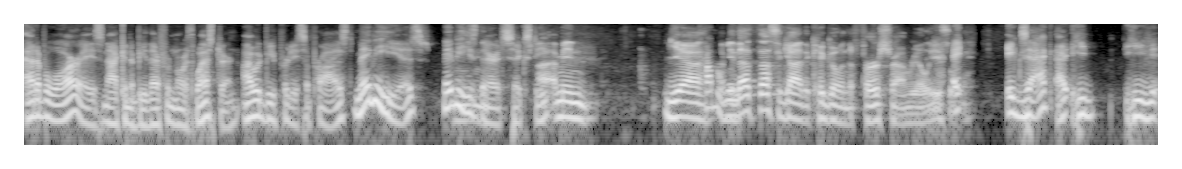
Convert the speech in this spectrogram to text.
Adebawore is not going to be there from Northwestern. I would be pretty surprised. Maybe he is. Maybe he's Mhm. there at 60. I mean, yeah, Probably. I mean that's that's a guy that could go in the first round real easily. exact. I, he he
